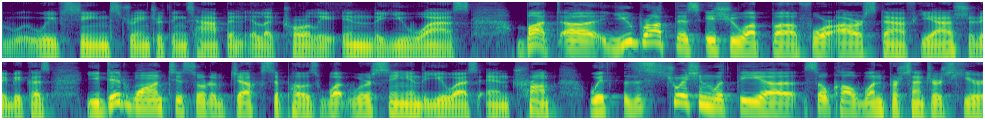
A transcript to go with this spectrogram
we've seen stranger things happen electorally in the U.S. But you brought this issue up for our staff yesterday because you did want to sort of juxtapose what we're seeing in the U.S. and Trump with the situation with the uh, so-called one percenters here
